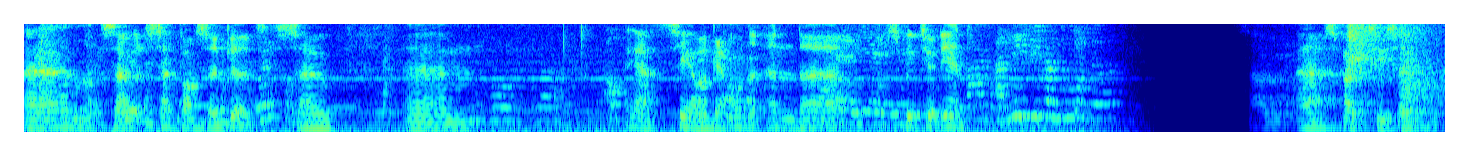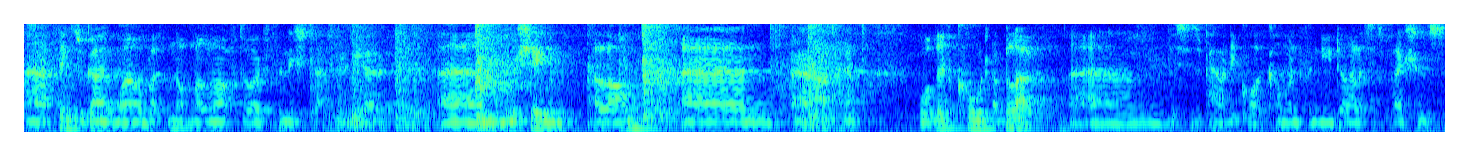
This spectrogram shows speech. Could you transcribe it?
Um, so, so far so good. So, um, yeah, see how I get on and uh, speak to you at the end. So, uh, spoke too soon. Uh, things were going well, but not long after I'd finished that video, um, machine alarm, and uh, I'd had what they've called a blow. Um, this is apparently quite common for new dialysis patients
